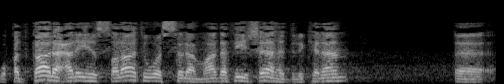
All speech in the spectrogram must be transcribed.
وقد قال عليه الصلاة والسلام وهذا فيه شاهد لكلام آه،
